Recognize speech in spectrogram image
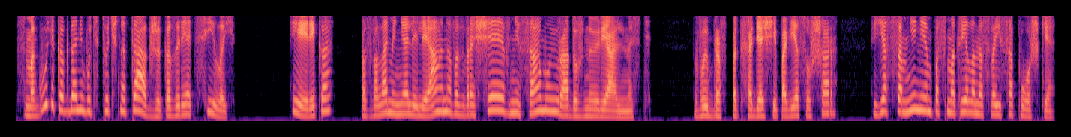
смогу ли когда-нибудь точно так же козырять силой? «Эрика», — позвала меня Лилиана, возвращая в не самую радужную реальность. Выбрав подходящий по весу шар, я с сомнением посмотрела на свои сапожки.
